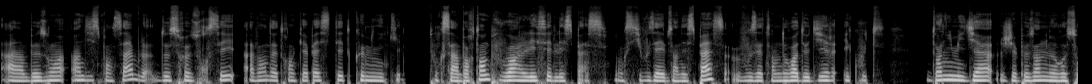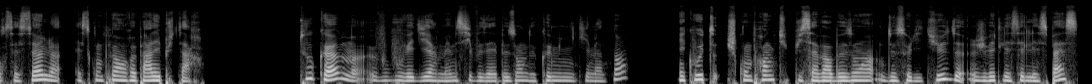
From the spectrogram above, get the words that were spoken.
a un besoin indispensable de se ressourcer avant d'être en capacité de communiquer. Donc, c'est important de pouvoir laisser de l'espace. Donc, si vous avez besoin d'espace, vous êtes en droit de dire écoute, dans l'immédiat, j'ai besoin de me ressourcer seul, est-ce qu'on peut en reparler plus tard? Tout comme vous pouvez dire, même si vous avez besoin de communiquer maintenant, écoute, je comprends que tu puisses avoir besoin de solitude, je vais te laisser de l'espace,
